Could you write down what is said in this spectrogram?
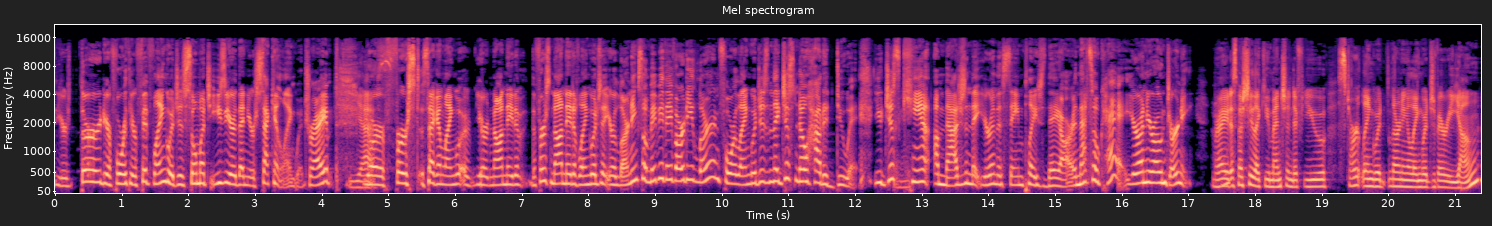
your third, your fourth, your fifth language is so much easier than your second language, right? Yes. Your first, second language, your non-native, the first non-native language that you're learning. So maybe they've already learned four languages and they just know how to do it. You just right. can't imagine that you're in the same place they are. And that's okay. You're on your own journey right mm-hmm. especially like you mentioned if you start language learning a language very young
